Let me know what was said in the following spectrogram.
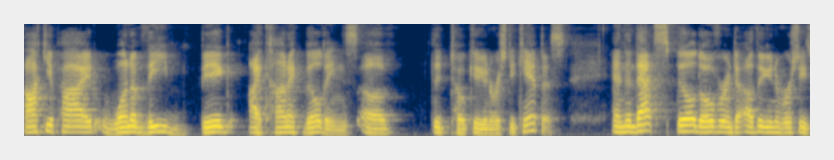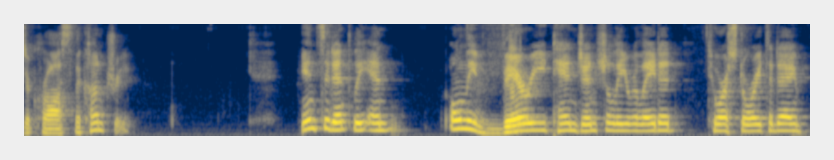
occupied one of the big iconic buildings of the Tokyo University campus. And then that spilled over into other universities across the country. Incidentally, and only very tangentially related to our story today,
